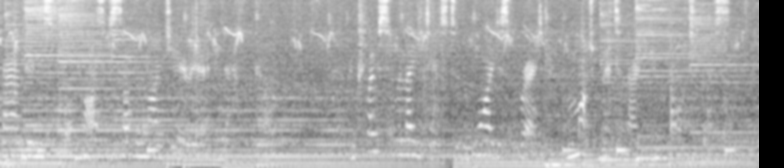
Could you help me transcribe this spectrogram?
found in parts of southern Nigeria in Africa, and closely related to the widest bred and much better known hippopotamus.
